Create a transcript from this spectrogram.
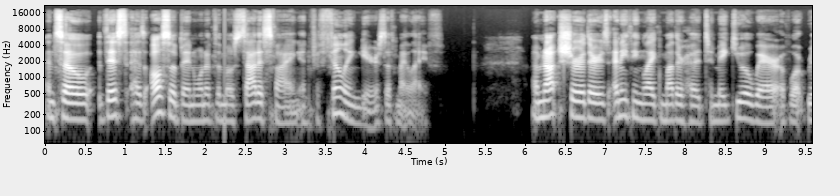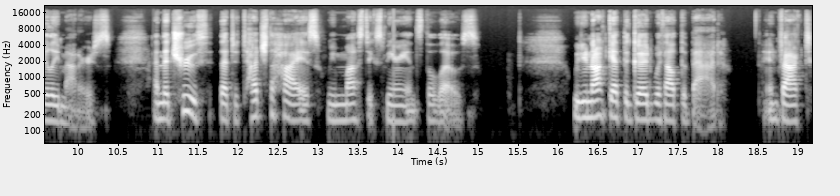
And so, this has also been one of the most satisfying and fulfilling years of my life. I'm not sure there is anything like motherhood to make you aware of what really matters, and the truth that to touch the highs, we must experience the lows. We do not get the good without the bad. In fact,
